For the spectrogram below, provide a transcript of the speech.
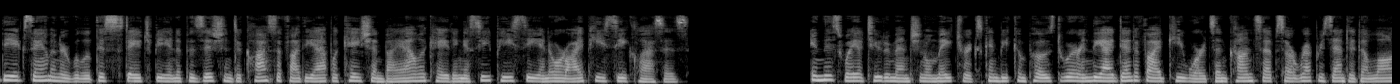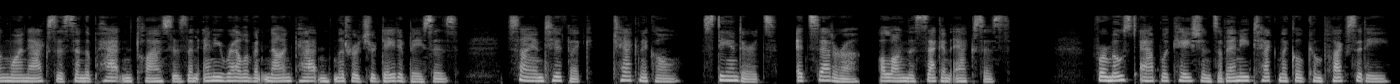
the examiner will at this stage be in a position to classify the application by allocating a CPC and or IPC classes. In this way a two-dimensional matrix can be composed wherein the identified keywords and concepts are represented along one axis and the patent classes and any relevant non-patent literature databases, scientific, technical, standards, etc., along the second axis. For most applications of any technical complexity,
